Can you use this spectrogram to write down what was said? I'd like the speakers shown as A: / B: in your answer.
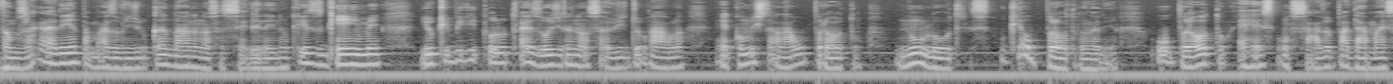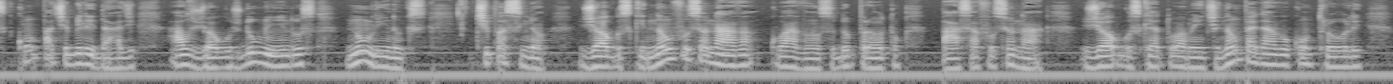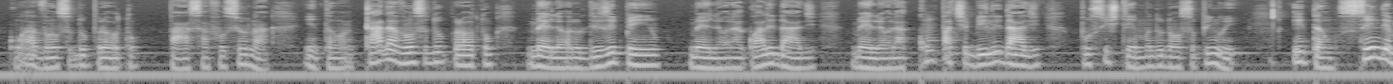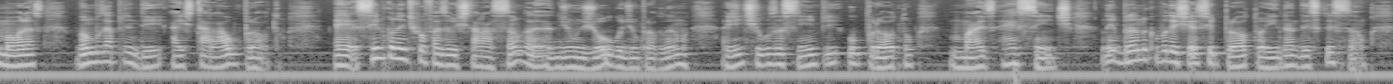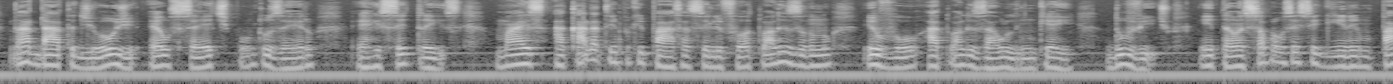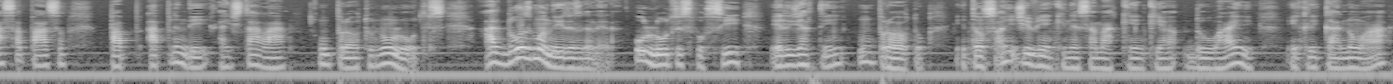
A: Vamos lá, galerinha, para mais um vídeo no canal, na nossa série Linux Gamer. E o que Big Toro traz hoje na nossa videoaula é como instalar o Proton no Lutris. O que é o Proton, galerinha? O Proton é responsável para dar mais compatibilidade aos jogos do Windows no Linux. Tipo assim, ó, jogos que não funcionavam com o avanço do Proton passa a funcionar. Jogos que atualmente não pegavam o controle com o avanço do Proton passa a funcionar. Então, a cada avanço do Proton melhora o desempenho, melhora a qualidade, melhora a compatibilidade para o sistema do nosso pinguim. Então, sem demoras, vamos aprender a instalar o Proton. É, sempre quando a gente for fazer a instalação galera, de um jogo, de um programa, a gente usa sempre o Proton mais recente. Lembrando que eu vou deixar esse Proton aí na descrição. Na data de hoje é o 7.0 RC3, mas a cada tempo que passa, se ele for atualizando, eu vou atualizar o link aí do vídeo. Então é só para vocês seguirem passo a passo para aprender a instalar o Proto no Lutris. Há duas maneiras, galera. O Lutris por si, ele já tem um Proto. Então, só a gente vir aqui nessa marquinha aqui ó, do Wine e clicar no A,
